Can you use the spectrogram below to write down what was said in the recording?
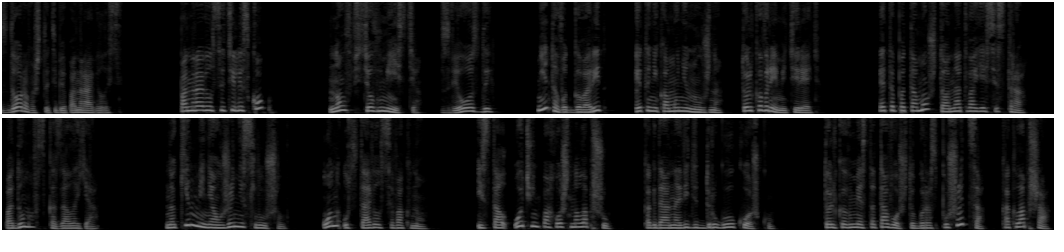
Здорово, что тебе понравилось». «Понравился телескоп?» Ну, все вместе. Звезды. Нита вот говорит, это никому не нужно, только время терять. Это потому, что она твоя сестра, подумав, сказала я. Но Кин меня уже не слушал. Он уставился в окно. И стал очень похож на лапшу, когда она видит другую кошку. Только вместо того, чтобы распушиться, как лапша,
